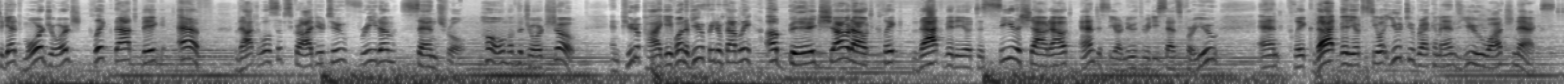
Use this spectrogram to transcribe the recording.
To get more George, click that big F. That will subscribe you to Freedom Central, home of The George Show. And PewDiePie gave one of you, Freedom Family, a big shout out. Click that video to see the shout out and to see our new 3D sets for you. And click that video to see what YouTube recommends you watch next.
